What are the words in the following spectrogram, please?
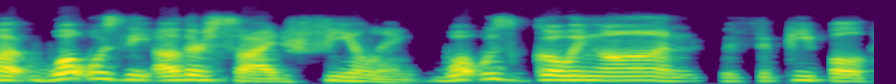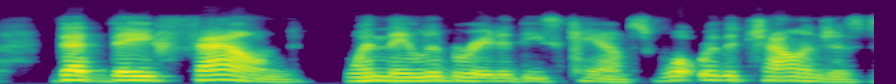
But what was the other side feeling? What was going on with the people that they found when they liberated these camps? What were the challenges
